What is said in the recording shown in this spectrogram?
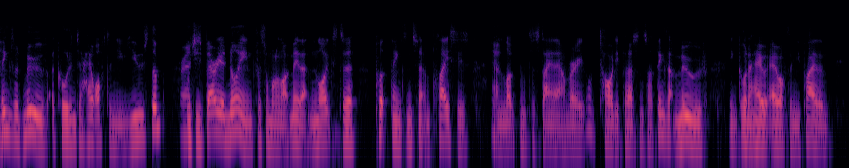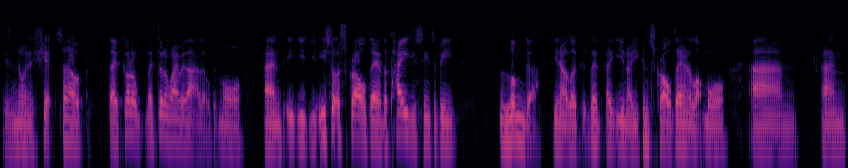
things would move according to how often you use them, Right. which is very annoying for someone like me that likes to put things in certain places and like them to stay there. I'm a very like, tidy person, so things that move according to how, how often you play them is annoying as shit. So they've got a, they've done away with that a little bit more, and you, you, you sort of scroll down. The pages seem to be longer. You know, like they, they, you know, you can scroll down a lot more. Um, and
